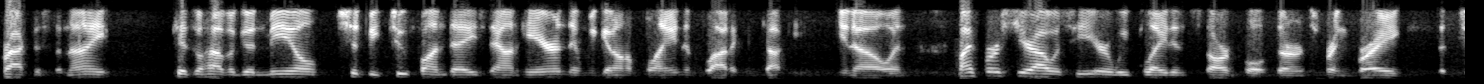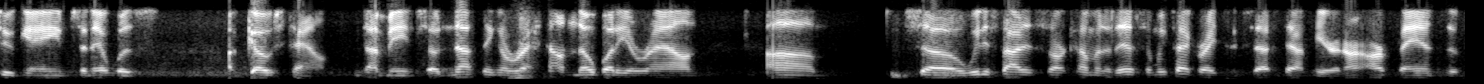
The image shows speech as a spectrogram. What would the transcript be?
practice tonight. Kids will have a good meal. Should be two fun days down here, and then we get on a plane and fly to Kentucky. You know, and my first year I was here, we played in Starkville during spring break, the two games, and it was a ghost town. I mean, so nothing around, nobody around. Um, so we decided to start coming to this, and we've had great success down here, and our, our fans have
